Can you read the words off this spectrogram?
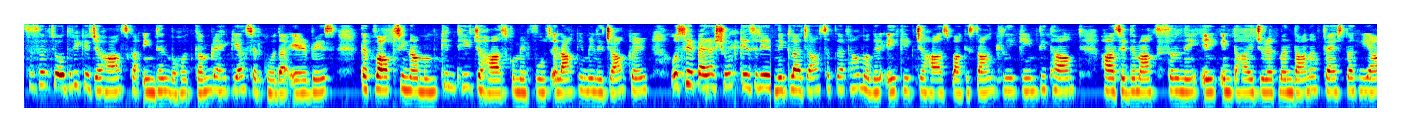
सिसल चौधरी के जहाज़ का ईंधन बहुत कम रह गया। सरगोदा एयरबेस तक वापसी नामुमकिन थी। जहाज़ को महफूज इलाके में ले जाकर उसे पैराशूट के ज़रिए निकला जा सकता था, मगर एक एक जहाज़ पाकिस्तान के लिए कीमती था। हाजिर दिमाग सिसल ने एक इंतहाई जरूरतमंदाना फैसला किया।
